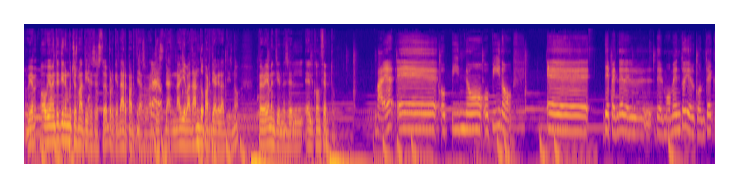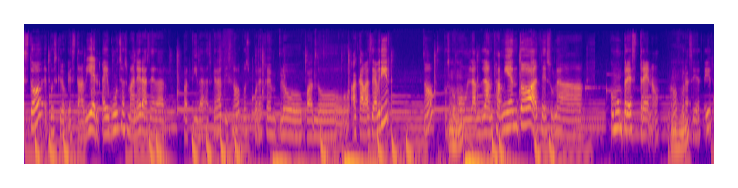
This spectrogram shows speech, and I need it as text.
Obvia-. Obviamente tiene muchos matices esto, ¿eh? porque dar partidas gratis, Claro. nadie va dando partidas gratis, ¿no? Pero ya me entiendes el, el concepto. Vale, eh, opino, opino. Eh, depende del, del momento y el contexto, pues creo que está bien. Hay muchas maneras de dar partidas gratis, ¿no? Pues por ejemplo, cuando acabas de abrir, ¿no? Pues como un lan- lanzamiento, haces una. como un preestreno, ¿no? Por así decir.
